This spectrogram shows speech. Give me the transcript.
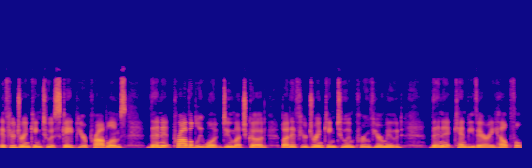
If you're drinking to escape your problems, then it probably won't do much good, but if you're drinking to improve your mood, then it can be very helpful.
